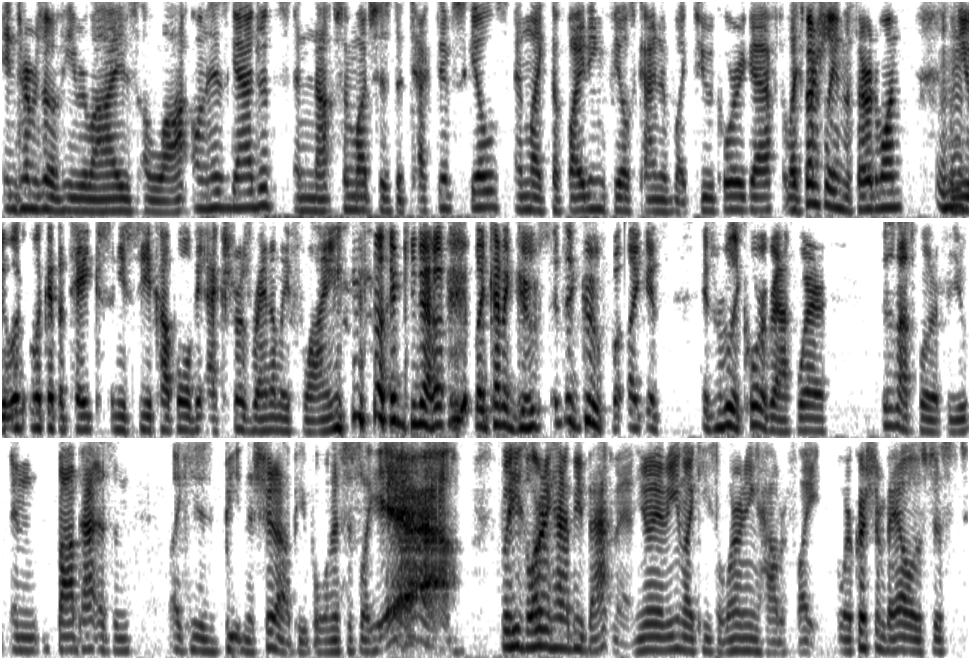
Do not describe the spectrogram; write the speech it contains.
in terms of he relies a lot on his gadgets and not so much his detective skills. And like the fighting feels kind of like too choreographed, like especially in the third one when you look look at the takes and you see a couple of the extras randomly flying, like you know, like kind of goofs. It's a goof, but like it's it's really choreographed. Where this is not a spoiler for you. And Bob Pattinson like he's just beating the shit out of people, and it's just like yeah. But he's learning how to be Batman. You know what I mean? Like he's learning how to fight. Where Christian Bale is just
